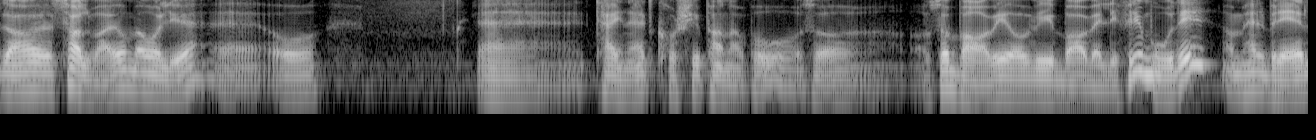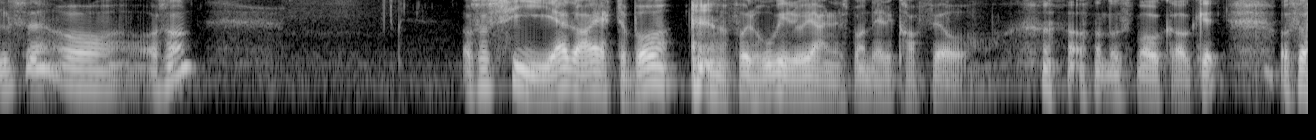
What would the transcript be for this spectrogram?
da salva jeg jo med olje eh, og eh, tegna et kors i panna på og så, og så ba vi, og vi ba veldig frimodig om helbredelse og, og sånn. Og så sier jeg da etterpå, for hun ville jo gjerne spandere kaffe og, og noen småkaker. Og så,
